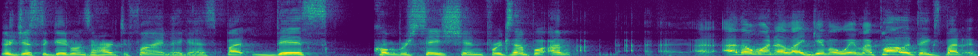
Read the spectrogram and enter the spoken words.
They're just the good ones are hard to find, I guess. But this conversation, for example, I'm. I- I don't want to like give away my politics, but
